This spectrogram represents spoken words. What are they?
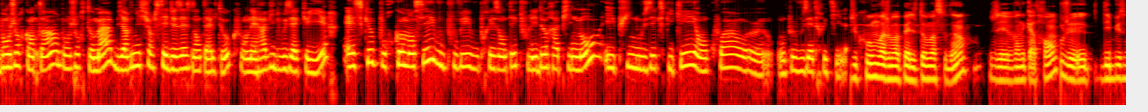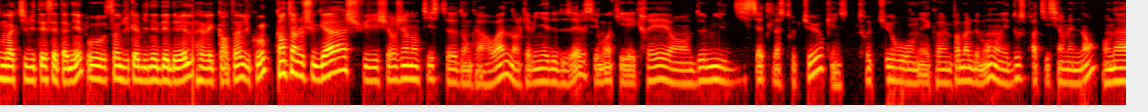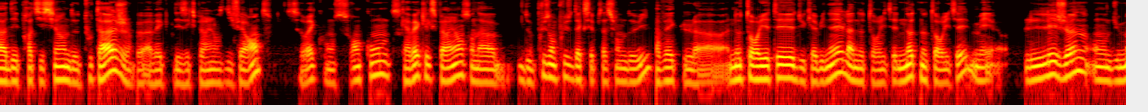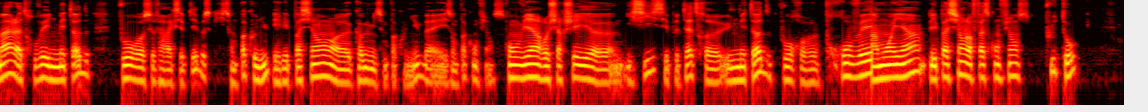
Bonjour Quentin, bonjour Thomas, bienvenue sur le C2S Dental Talk. On est ravis de vous accueillir. Est-ce que pour commencer, vous pouvez vous présenter tous les deux rapidement et puis nous expliquer en quoi euh, on peut vous être utile? Du coup, moi je m'appelle Thomas Soudin, j'ai 24 ans. Je débute mon activité cette année au sein du cabinet DDL avec Quentin du coup. Quentin Le Chuga, je suis chirurgien dentiste donc à Rouen dans le cabinet de 2L. C'est moi qui l'ai créé en 2017 la structure, qui est une structure où on est quand même pas mal de monde. On est 12 praticiens maintenant. On a des praticiens de tout âge, euh, avec des expériences différentes. C'est vrai qu'on se rend compte qu'avec l'expérience, on a de plus en plus d'acceptation de devis, avec la notoriété du cabinet, la notoriété de notre notoriété, mais les jeunes ont du mal à trouver une méthode pour se faire accepter parce qu'ils ne sont pas connus. Et les patients, comme ils ne sont pas connus, bah, ils n'ont pas confiance. Ce qu'on vient rechercher ici, c'est peut-être une méthode pour trouver un moyen les patients leur fassent confiance plus tôt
